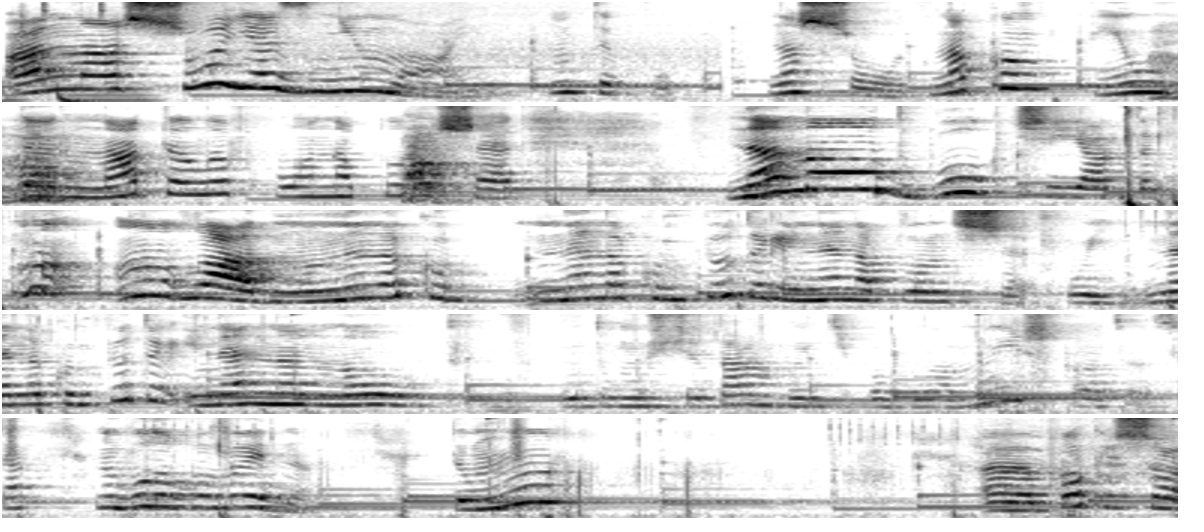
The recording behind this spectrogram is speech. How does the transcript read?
а на що я знімаю? Ну, типу, на що? На комп'ютер, на телефон, на планшет, на ноутбук чи як там. Ну, ну ладно, не на, не на комп'ютер і не на планшет. Ой, не на комп'ютер і не на ноутбук. Тому що там би типу, була мишка, оце все. Ну було б видно. Тому Е, поки що,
